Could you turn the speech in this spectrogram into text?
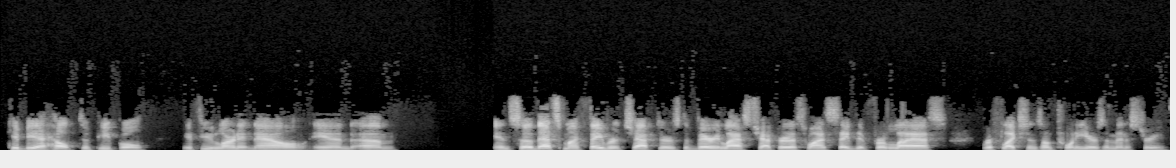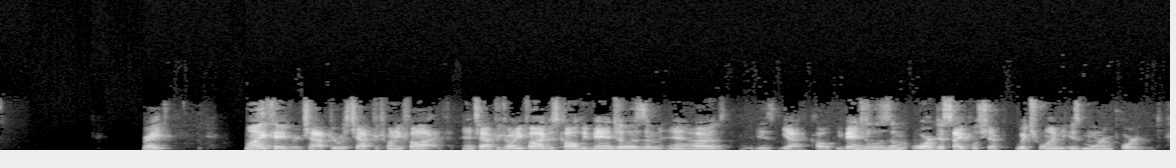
could be a help to people if you learn it now. And um, and so that's my favorite chapter is the very last chapter. That's why i saved it for last reflections on 20 years of ministry. Great. My favorite chapter was chapter 25 and chapter 25 is called evangelism uh, is yeah called evangelism or discipleship which one is more important?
